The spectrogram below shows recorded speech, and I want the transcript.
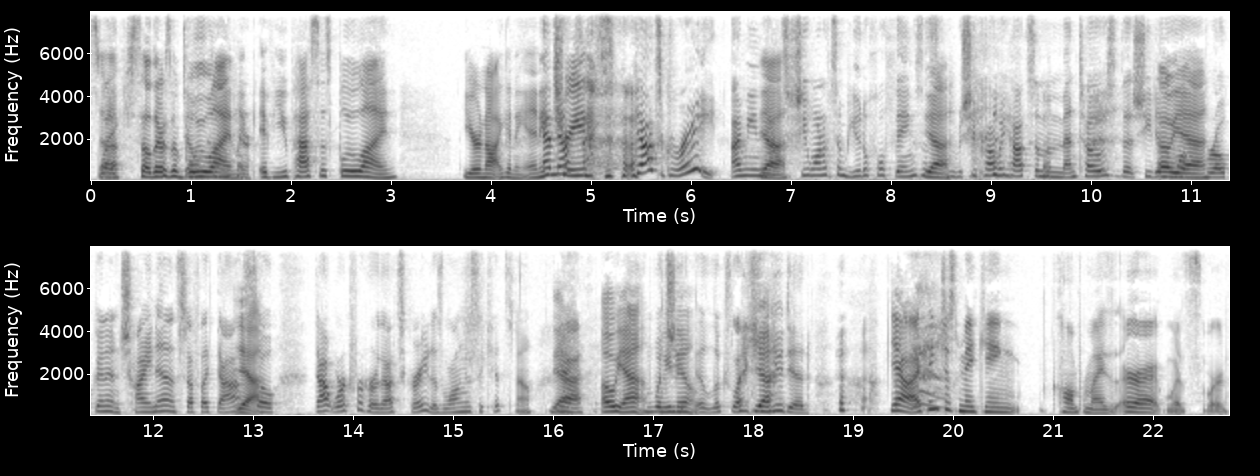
stuff. Like, so there's a blue line. here. Like if you pass this blue line, you're not getting any and treats. That's, that's great. I mean, Yeah. she wanted some beautiful things. And Yeah. some- she probably had some mementos that she didn't Oh, want yeah. broken and china and stuff like that. Yeah. So that worked for her. That's great as long as the kids know. Yeah. Oh yeah. Which we you- knew. it looks like Yeah. you did. Yeah, I think just making compromise or uh, what's the word?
